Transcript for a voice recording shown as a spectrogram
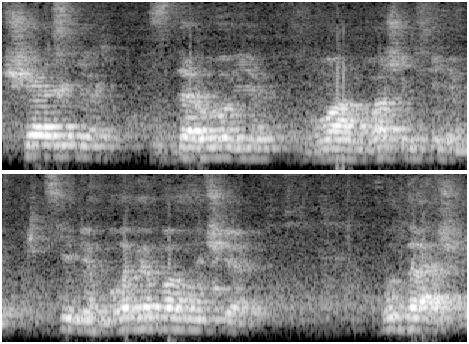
счастья, здоровья вам, вашим семьям, семьям благополучия, удачи.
